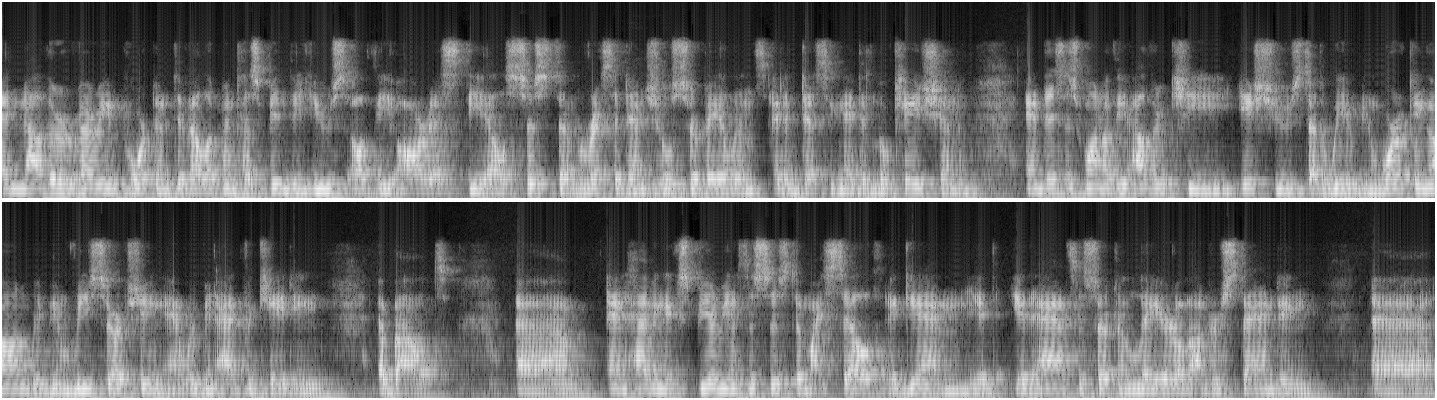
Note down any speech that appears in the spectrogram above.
another very important development has been the use of the RSDL system, residential mm-hmm. surveillance at a designated location. And this is one of the other key issues that we have been working on, we've been researching, and we've been advocating about. Um, and having experienced the system myself, again, it, it adds a certain layer of understanding uh,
